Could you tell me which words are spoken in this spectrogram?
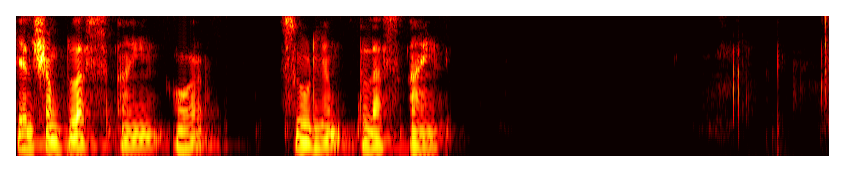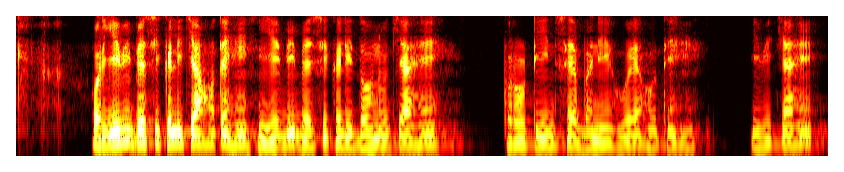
कैल्शियम प्लस आयन और सोडियम प्लस आयन। और ये भी बेसिकली क्या होते हैं? ये भी बेसिकली दोनों क्या हैं? प्रोटीन से बने हुए होते हैं। ये भी क्या हैं?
